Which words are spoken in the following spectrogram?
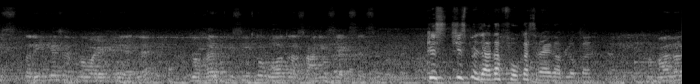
इस तरीके से प्रोवाइड किया जाए जो हर किसी को बहुत आसानी से एक्सेसिबल है। किस चीज़ पे ज़्यादा फोकस रहेगा आप लोग का? हमारा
